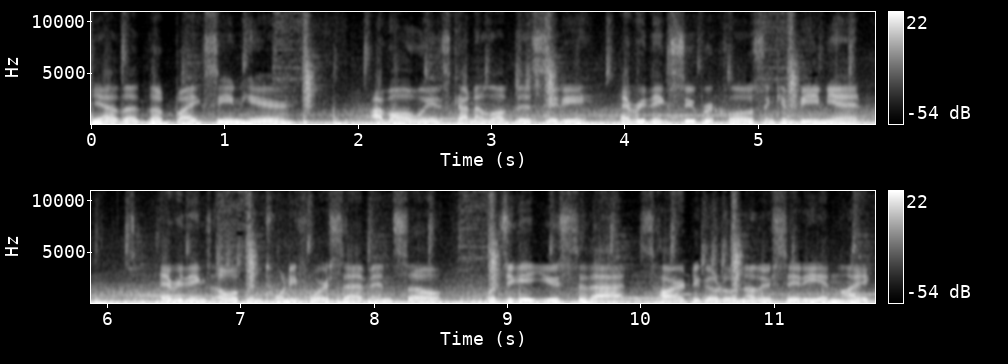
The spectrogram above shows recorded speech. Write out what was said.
yeah the, the bike scene here I've always kind of loved this city. Everything's super close and convenient. Everything's open 24-7. So once you get used to that, it's hard to go to another city and like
